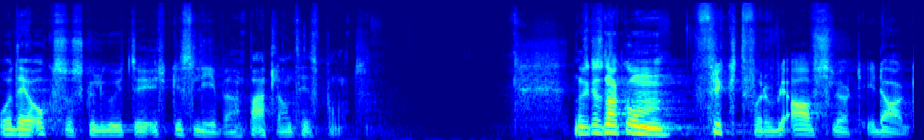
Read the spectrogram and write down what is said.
Og det å også skulle gå ut i yrkeslivet på et eller annet tidspunkt. Når vi skal snakke om frykt for å bli avslørt i dag,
